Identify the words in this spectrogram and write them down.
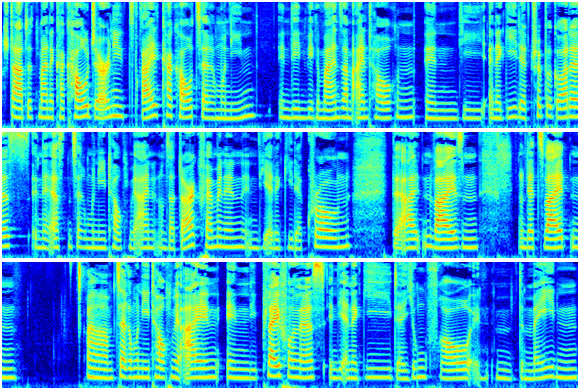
startet meine Kakao-Journey, drei Kakao-Zeremonien, in denen wir gemeinsam eintauchen in die Energie der Triple Goddess. In der ersten Zeremonie tauchen wir ein in unser Dark Feminine, in die Energie der Crone, der alten Weisen. In der zweiten ähm, Zeremonie tauchen wir ein in die Playfulness, in die Energie der Jungfrau, in The Maiden.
